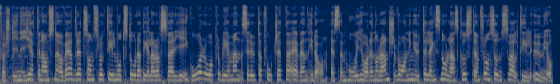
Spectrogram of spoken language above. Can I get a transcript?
Först i nyheterna om snövädret som slog till mot stora delar av Sverige igår och problemen ser ut att fortsätta även idag. SMHI har en orange varning ute längs Norrlandskusten från Sundsvall till Umeå.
